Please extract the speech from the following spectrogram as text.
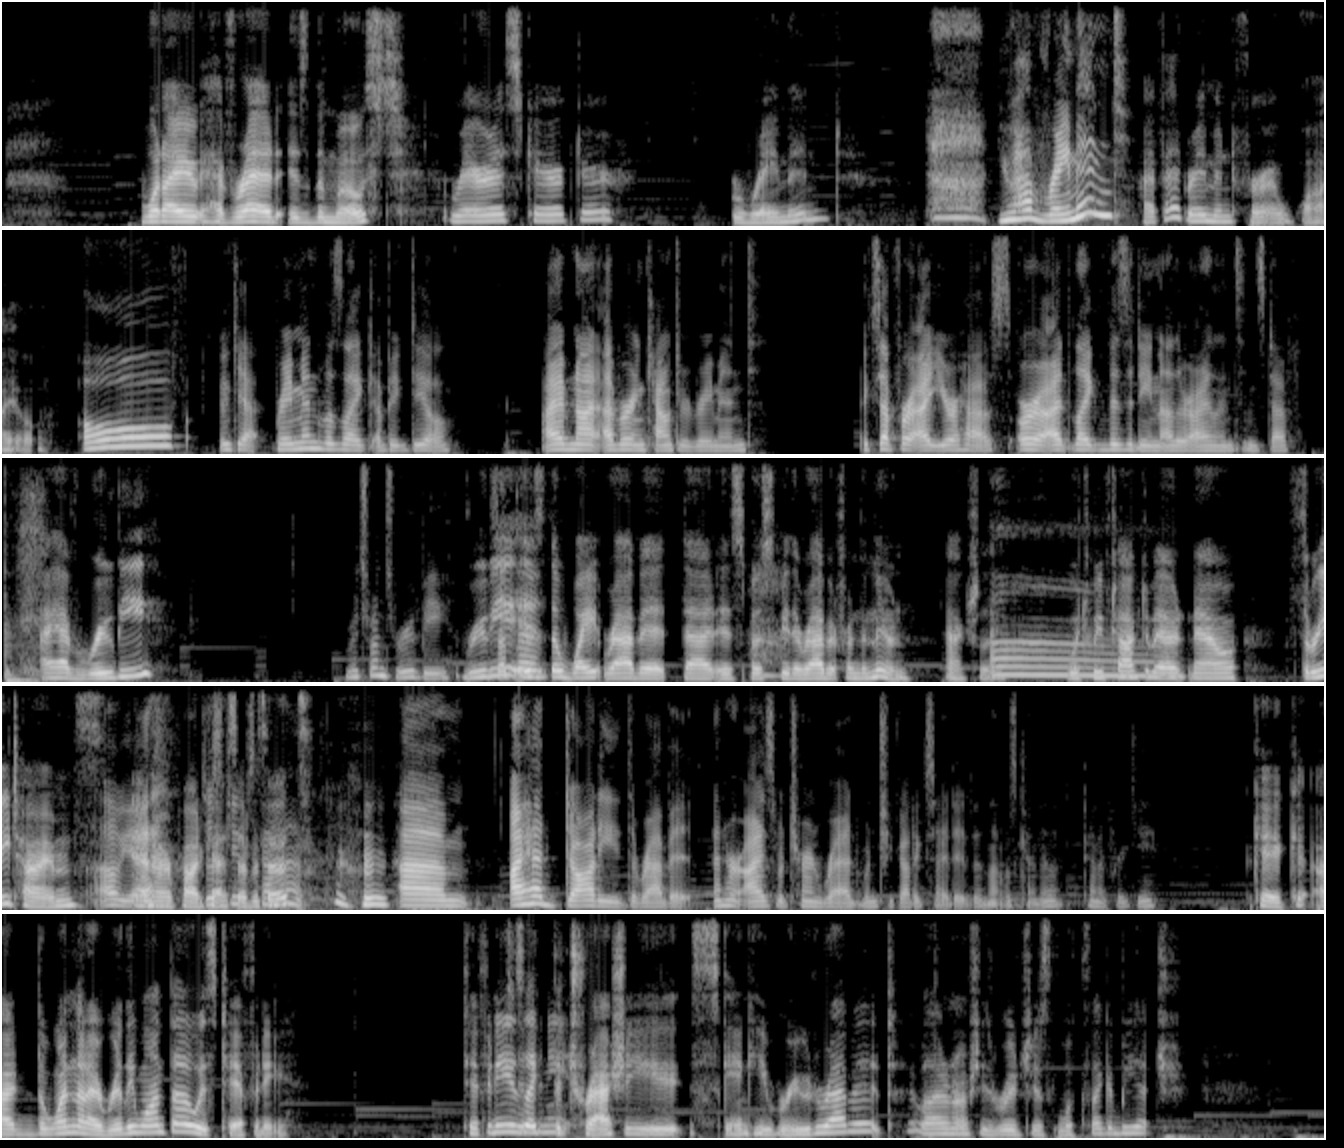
what I have read is the most rarest character, Raymond. You have Raymond? I've had Raymond for a while. Oh, f- yeah. Raymond was like a big deal. I have not ever encountered Raymond, except for at your house or at like visiting other islands and stuff. I have Ruby. Which one's Ruby? Ruby is, the white rabbit that is supposed to be the rabbit from the moon, actually, which we've talked about now three times Oh, yeah. in our podcast episodes. Um, I had Dottie the rabbit, and her eyes would turn red when she got excited, and that was kind of kind of freaky. Okay, I, the one that I really want though is Tiffany. Tiffany is like the trashy, skanky, rude rabbit. Well, I don't know if she's rude; she just looks like a bitch.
